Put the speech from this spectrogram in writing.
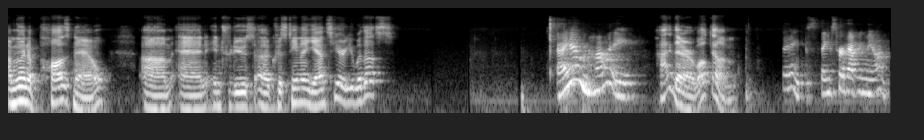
I'm going to pause now um, and introduce uh, Christina Yancer. Are you with us? I am. Hi. Hi there. Welcome. Thanks. Thanks for having me on.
